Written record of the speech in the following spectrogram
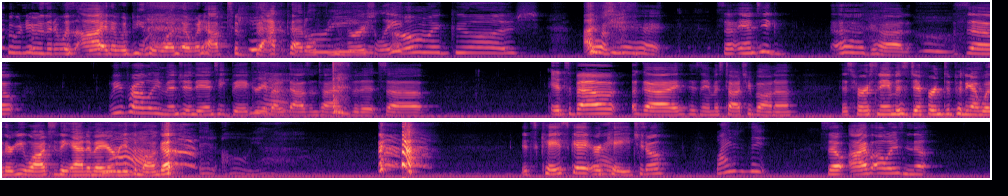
Who knew that it was I that would be the one that would have to backpedal breathe. feverishly? Oh my gosh. Okay. So antique. Oh god. So we've probably mentioned antique bakery about a thousand times, but it's uh, It's about a guy. His name is Tachibana. His first name is different depending on whether you watch the anime or read the manga. It, oh yeah. it's Keisuke or Right. Keiichiro. Why did they? So I've always known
